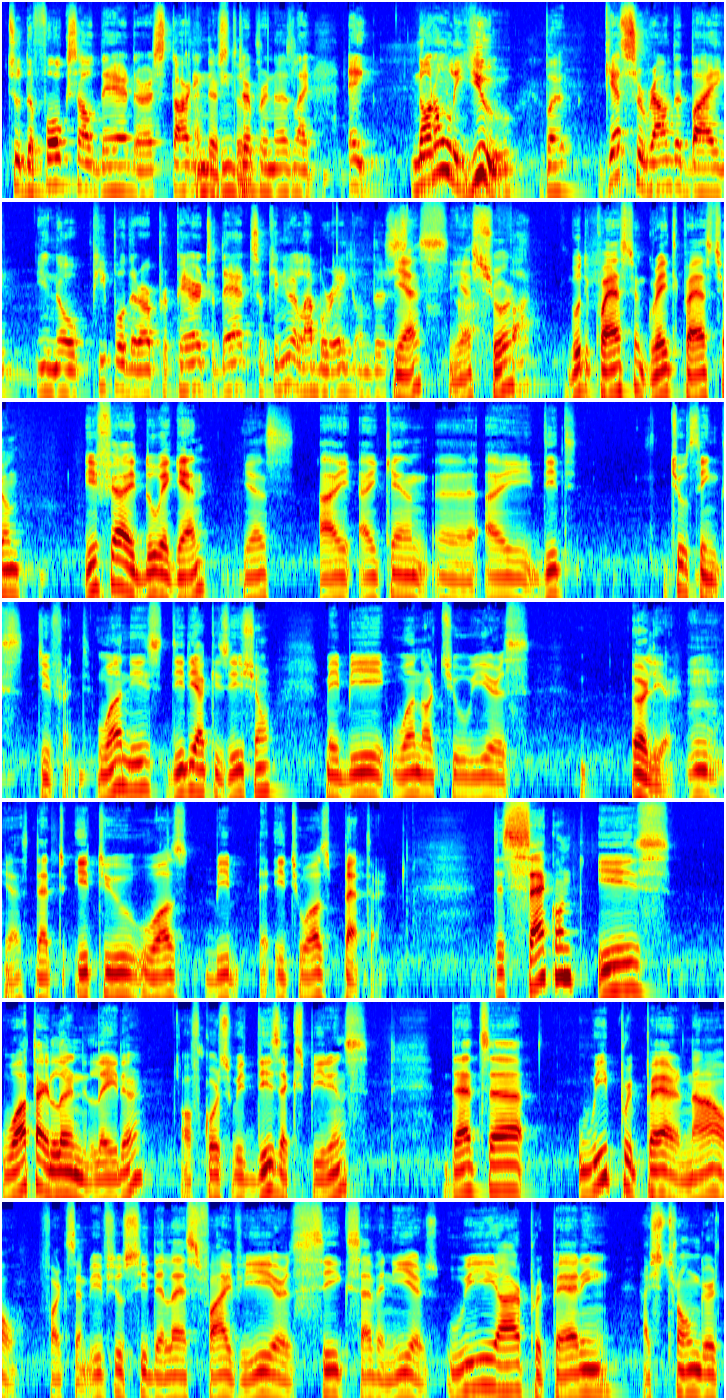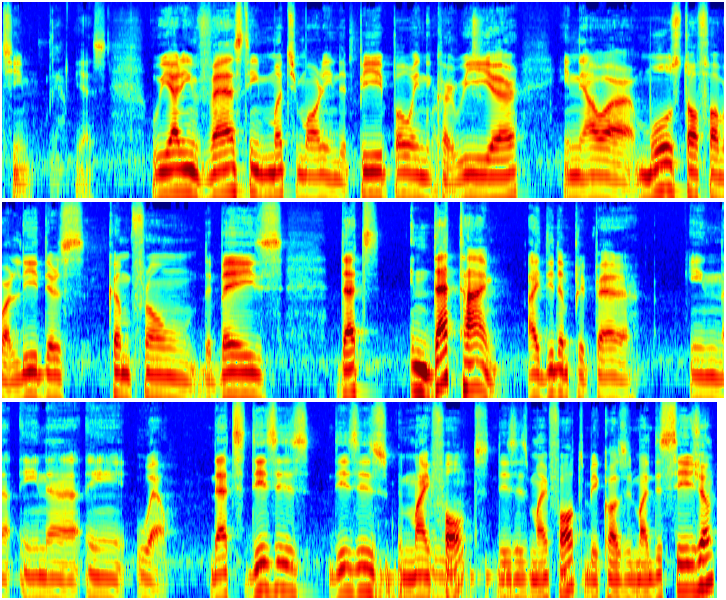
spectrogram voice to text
to the folks out there that are starting Understood. entrepreneurs like hey not only you but get surrounded by you know people that are prepared to that so can you elaborate on this yes yes uh, sure thought? Good question. Great question. If I do again, yes, I I can. Uh, I did two things different. One is did the acquisition maybe one or two years earlier. Mm. Yes, that it was be it was better. The second is what I learned later, of course, with this experience, that uh, we prepare now, for example, if you see the last five years, six, seven years, we are preparing a stronger team. Yeah. Yes. We are investing much more in the people, in the career, in our most of our leaders come from the base. That in that time I didn't prepare in in, uh, in well. That's this is this is my mm-hmm. fault. This is my fault because it's my decision.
